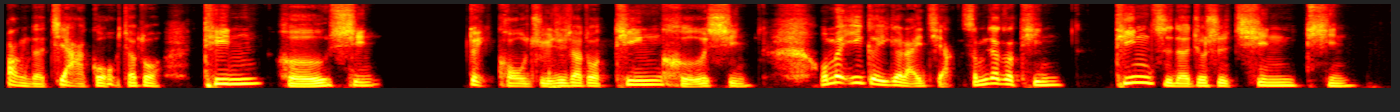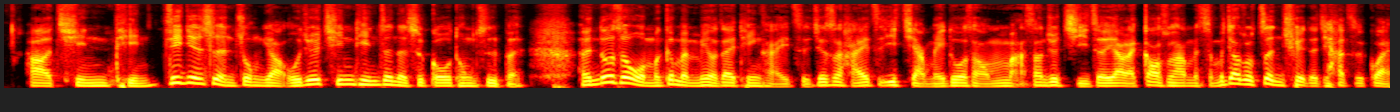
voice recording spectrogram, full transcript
棒的架构，叫做听核心。对，口诀就叫做听核心。我们一个一个来讲，什么叫做听？听指的就是倾听。好，倾听这件事很重要。我觉得倾听真的是沟通之本。很多时候我们根本没有在听孩子，就是孩子一讲没多少，我们马上就急着要来告诉他们什么叫做正确的价值观。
